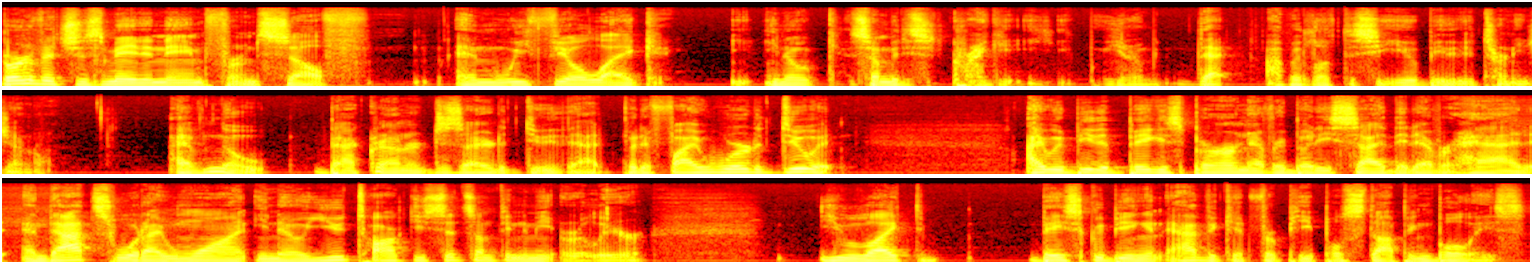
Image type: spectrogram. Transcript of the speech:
Brnovich has made a name for himself, and we feel like, you know, somebody said, Craig, you know, that I would love to see you be the attorney general. I have no background or desire to do that, but if I were to do it, I would be the biggest burn everybody's side they'd ever had. And that's what I want. You know, you talked, you said something to me earlier. You liked basically being an advocate for people stopping bullies.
